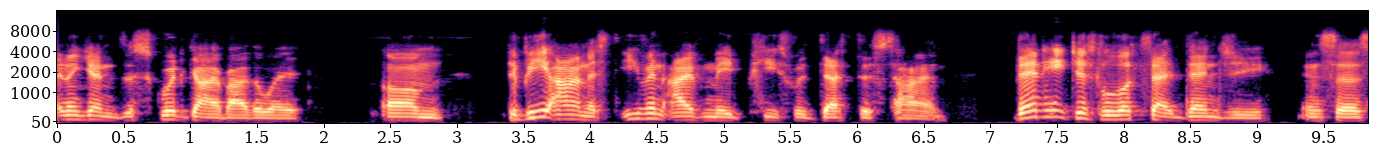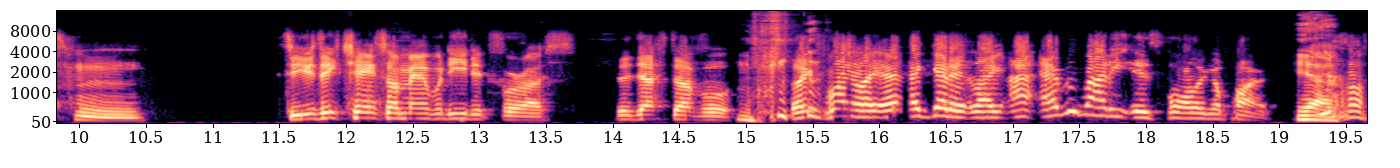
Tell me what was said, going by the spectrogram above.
and again the squid guy by the way um to be honest even i've made peace with death this time then he just looks at denji and says hmm do you think chainsaw man would eat it for us the death devil like bro like, I, I get it like I, everybody is falling apart yeah. you know?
